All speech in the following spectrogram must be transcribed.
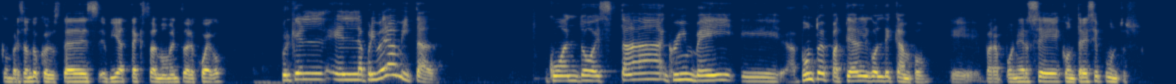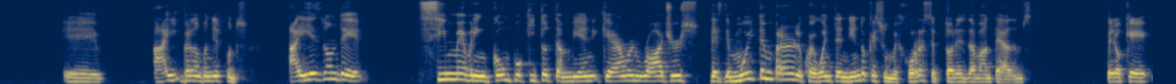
conversando con ustedes vía texto al momento del juego porque en, la primera mitad, cuando está Green Bay eh, a punto de patear el gol de campo eh, para ponerse con 13 puntos, eh, ahí, perdón, con 10 puntos, ahí es donde sí me brincó un poquito también que Aaron Rodgers, desde muy temprano en el juego, entendiendo que su mejor receptor es Davante Adams, pero que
